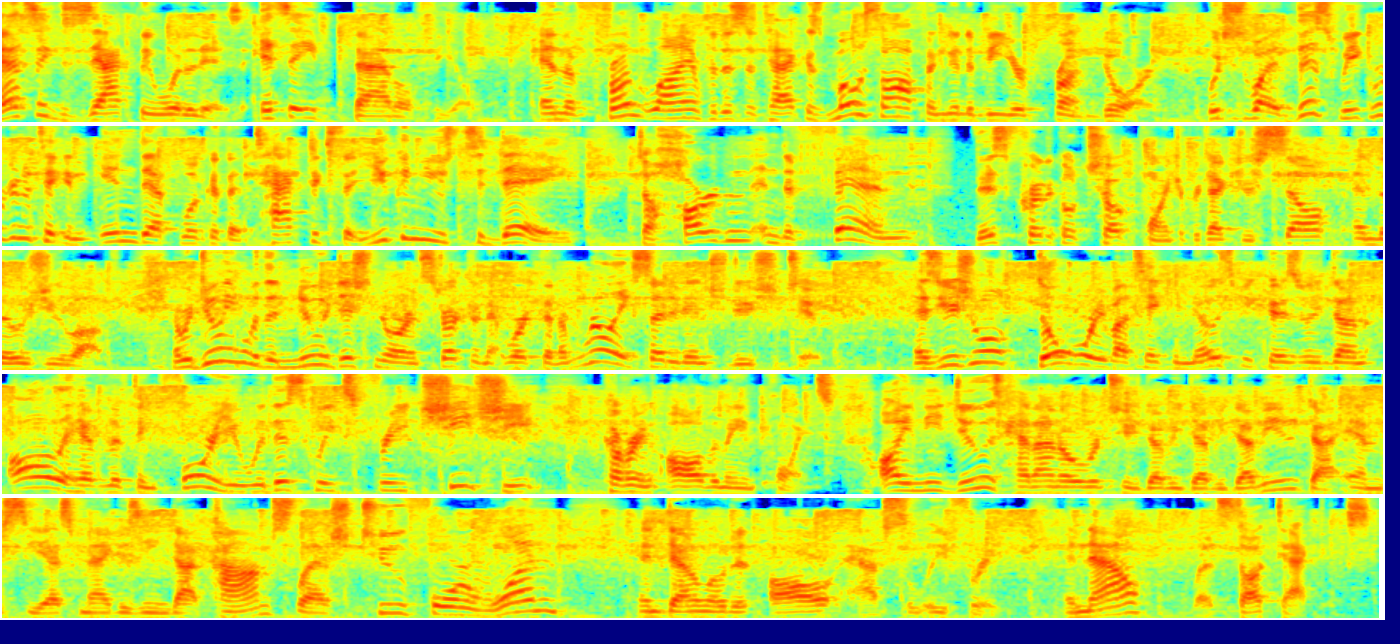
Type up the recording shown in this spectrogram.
that's exactly what it is. It's a battlefield. And the front line for this attack is most often going to be your front door, which is why this week we're going to take an in depth look at the tactics that you can use today to harden and defend this critical choke point to protect yourself and those you love. And we're doing it with a new addition to our instructor network that I'm really excited to introduce you to. As usual, don't worry about taking notes because we've done all the heavy lifting for you with this week's free cheat sheet covering all the main points. All you need to do is head on over to www.mcsmagazine.com slash 241 and download it all absolutely free. And now, let's talk tactics.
